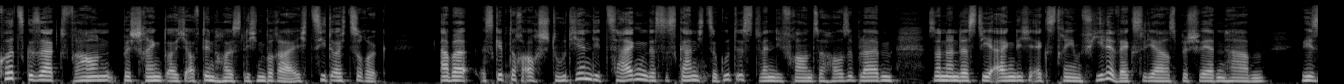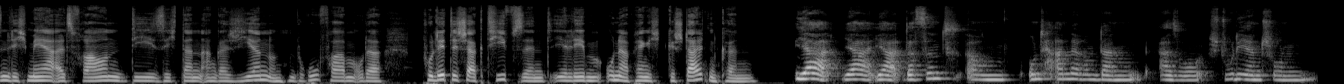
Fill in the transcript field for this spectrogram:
Kurz gesagt, Frauen, beschränkt euch auf den häuslichen Bereich, zieht euch zurück. Aber es gibt doch auch Studien, die zeigen, dass es gar nicht so gut ist, wenn die Frauen zu Hause bleiben, sondern dass die eigentlich extrem viele Wechseljahresbeschwerden haben. Wesentlich mehr als Frauen, die sich dann engagieren und einen Beruf haben oder politisch aktiv sind, ihr Leben unabhängig gestalten können. Ja, ja, ja, das sind ähm, unter anderem dann also Studien schon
